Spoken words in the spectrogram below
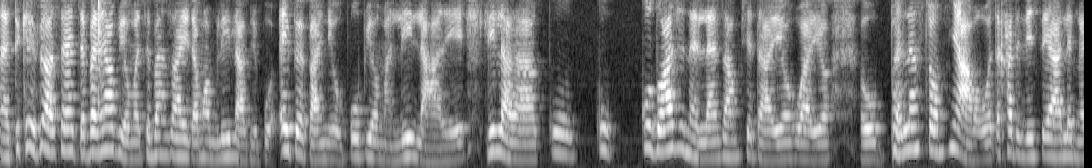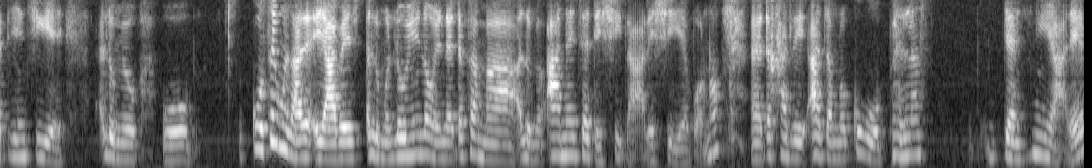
အဲတကယ်ပြောဆဲဂျပန်ရောက်ပြီးတော့မှဂျပန်စာရေးတောင်မှမလေးလာပြပို့အဲ့ဘက်ပိုင်းတွေကိုပို့ပြီးတော့မှလေးလာတယ်လေးလာတာကိုကိုကိုသွားခြင်းနဲ့လမ်းကြောင်းဖြစ်တာရောဟိုဟာရောဟို balance တော့မျှပါဘောတခါတလေဆရာလည်းငပြင်းကြီးရယ်အဲ့လိုမျိုးဟို ကိုစိတ်ဝင်စားတဲ့အရာပဲအဲ့လိုမျိုးလုံရင်းလုံရင်းနဲ့တစ်ဖက်မှာအဲ့လိုမျိုးအားနည်းချက်တွေရှိလာတယ်ရှိရပေါ့နော်အဲတခါတလေအားကြောင့်မလို့ကိုကို balance ပြန်ညှိရတယ်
